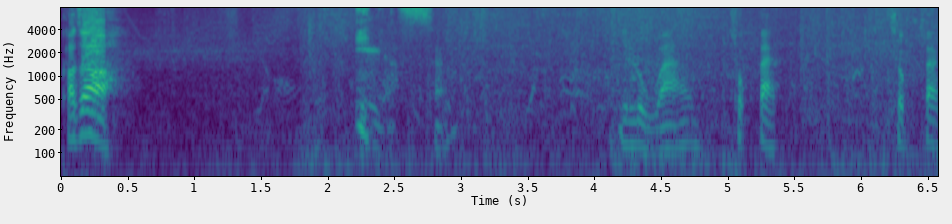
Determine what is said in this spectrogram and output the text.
가자. 이 녀석. 일로 와 촉박. 촉박.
